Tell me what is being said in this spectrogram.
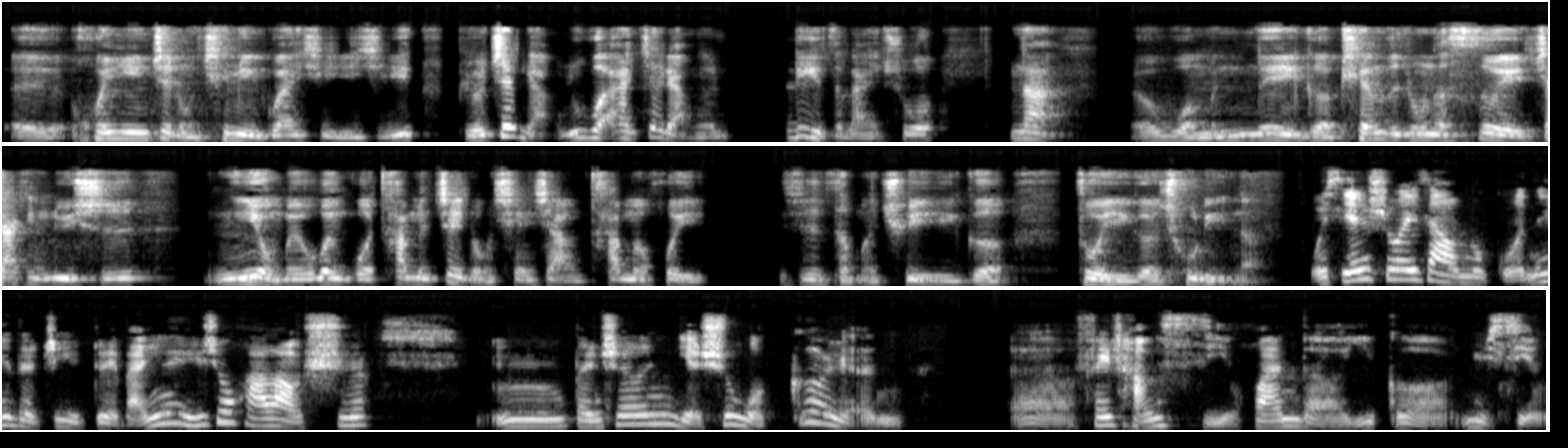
呃婚姻这种亲密关系，以及比如这两如果按这两个例子来说，那呃我们那个片子中的四位家庭律师，你有没有问过他们这种现象，他们会是怎么去一个做一个处理呢？我先说一下我们国内的这一对吧，因为余秀华老师，嗯，本身也是我个人呃非常喜欢的一个女性。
